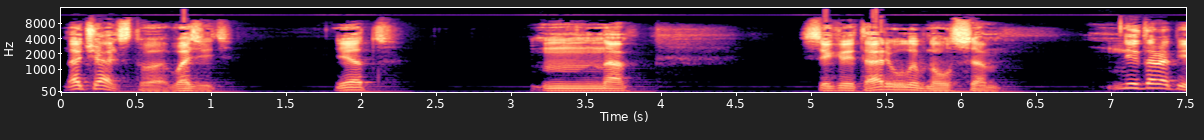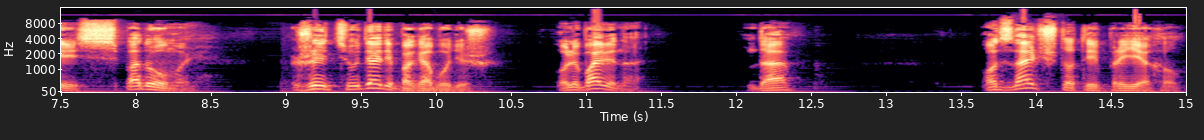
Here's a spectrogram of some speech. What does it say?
Начальство возить». «Нет». «На. Секретарь улыбнулся. «Не торопись, подумай. Жить у дяди пока будешь? У Любавина?» «Да». «Он знает, что ты приехал?»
